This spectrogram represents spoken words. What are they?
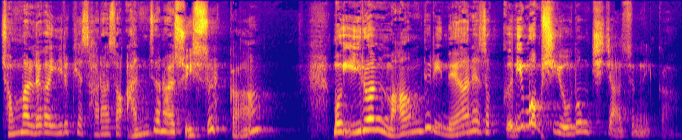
정말 내가 이렇게 살아서 안전할 수 있을까? 뭐 이런 마음들이 내 안에서 끊임없이 요동치지 않습니까?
